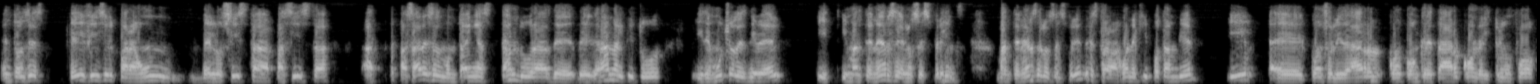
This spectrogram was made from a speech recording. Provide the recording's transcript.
Entonces, qué difícil para un velocista, pasista, pasar esas montañas tan duras de, gran altitud y de mucho desnivel y, mantenerse en los sprints. Mantenerse en los sprints, trabajó en equipo también y eh, consolidar, con, concretar con el triunfo,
